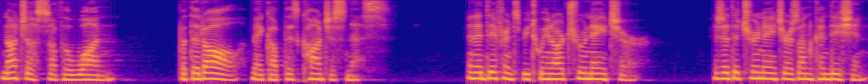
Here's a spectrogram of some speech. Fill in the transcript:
not just of the one, but that all make up this consciousness. And the difference between our true nature is that the true nature is unconditioned.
